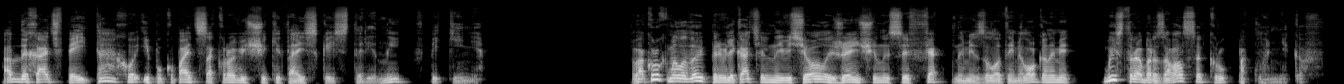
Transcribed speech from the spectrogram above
отдыхать в Пейтахо и покупать сокровища китайской старины в Пекине. Вокруг молодой, привлекательной, веселой женщины с эффектными золотыми локонами быстро образовался круг поклонников.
